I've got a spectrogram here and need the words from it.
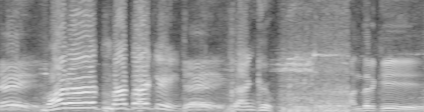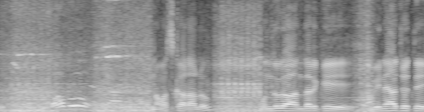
జై. భారత్ మాతాకి జై. థ్యాంక్ యూ అందరికీ నమస్కారాలు ముందుగా అందరికీ వినాయక చవితి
